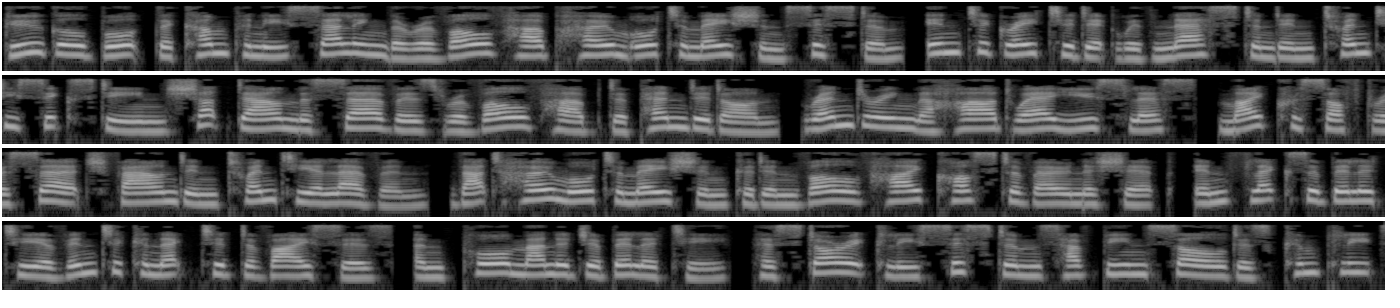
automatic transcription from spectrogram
Google bought the company selling the Revolv Hub home automation system, integrated it with Nest and in 2016 shut down the servers Revolv Hub depended on, rendering the hardware useless. Microsoft research found in 2011 that home automation could involve high cost of ownership, inflexibility of interconnected devices, and poor manageability. Historically, systems have been sold as complete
